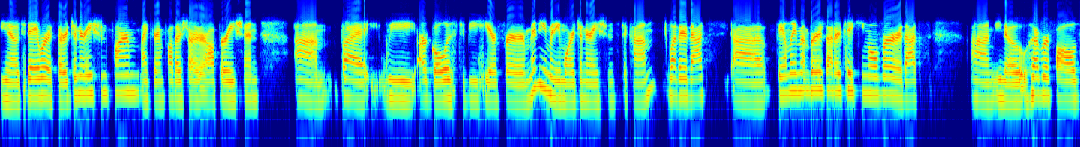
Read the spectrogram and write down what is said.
you know, today we're a third generation farm. My grandfather started our operation. Um, but we, our goal is to be here for many, many more generations to come. Whether that's uh, family members that are taking over, or that's um, you know whoever falls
